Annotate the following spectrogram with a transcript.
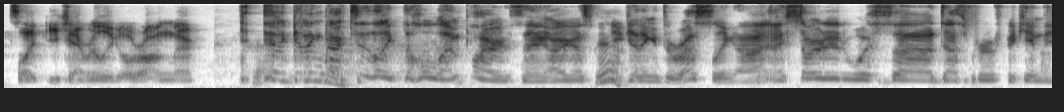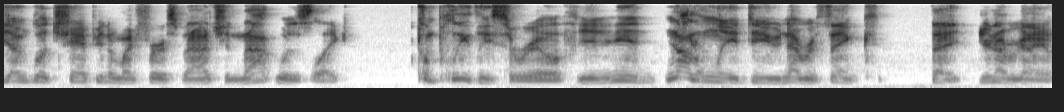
it's like you can't really go wrong there. Yeah, getting back to like the whole Empire thing, I guess when Yeah. getting into wrestling, I, I started with uh, Death Proof, became the Youngblood champion in my first match, and that was like completely surreal. You, you, not only do you never think that you're never gonna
